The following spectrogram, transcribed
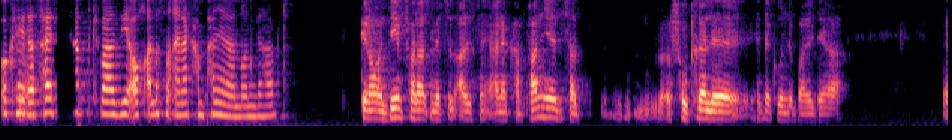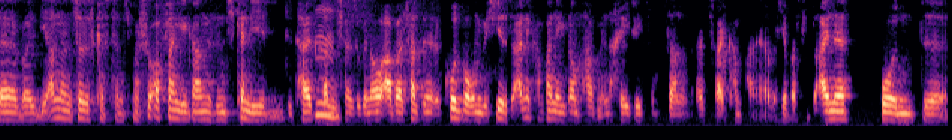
Okay, ja. das heißt, ihr habt quasi auch alles in einer Kampagne dann drin gehabt? Genau, in dem Fall hatten wir jetzt alles in einer Kampagne. Das hat strukturelle Hintergründe, weil der äh, weil die anderen Servicekräfte zum Beispiel offline gegangen sind. Ich kenne die Details mhm. gar nicht mehr so genau, aber es hat einen Grund, warum wir hier jetzt eine Kampagne genommen haben. In der Regel sind es dann äh, zwei Kampagnen, aber hier war es jetzt eine und äh,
